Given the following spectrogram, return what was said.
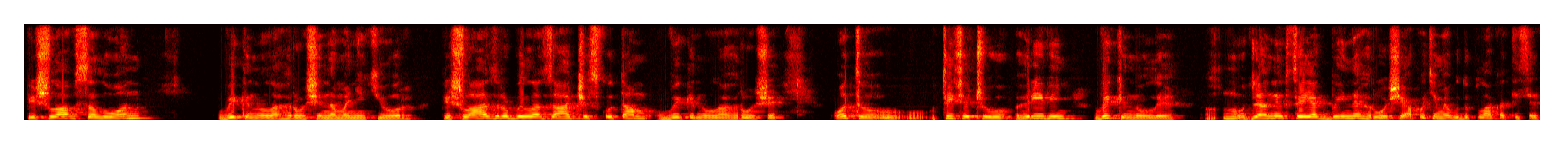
Пішла в салон, викинула гроші на манікюр, пішла, зробила зачіску, там викинула гроші. От тисячу гривень викинули. Ну, для них це якби і не гроші, а потім я буду плакатися,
